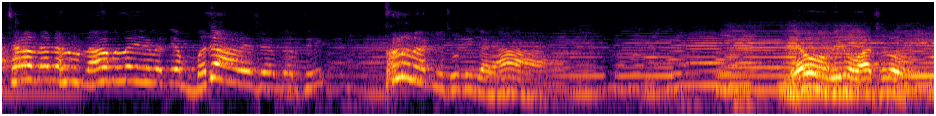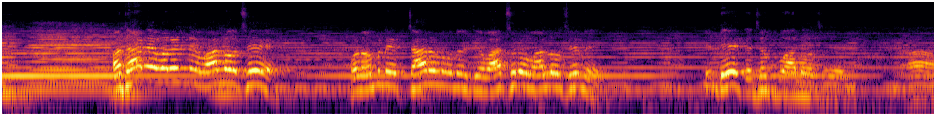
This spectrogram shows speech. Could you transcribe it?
વાછરા દાદાનું નામ લઈ એટલે જે મજા આવે છે અંદરથી. ધણ નાટ્યું છૂટી જાય, હા. એવો વીરો વાછરો. અઢારે વરણને વાલો છે, પણ અમને ચારણોને જે વાછરો વાલો છે ને, એ બે ગજબ વાલો છે. હા,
